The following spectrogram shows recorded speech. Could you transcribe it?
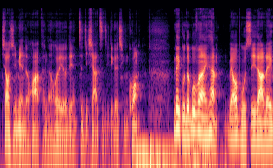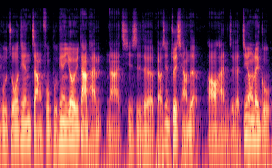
消息面的话，可能会有点自己吓自己的一个情况。类股的部分来看，标普十一大类股昨天涨幅普遍优于大盘。那其实这个表现最强的，包含这个金融类股、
